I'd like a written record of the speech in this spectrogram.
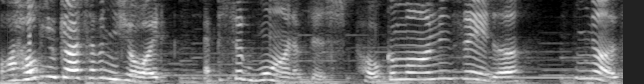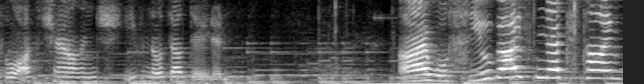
Oh, I hope you guys have enjoyed episode 1 of this Pokemon Zeta Nuzlocke challenge, even though it's outdated. I will see you guys next time.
